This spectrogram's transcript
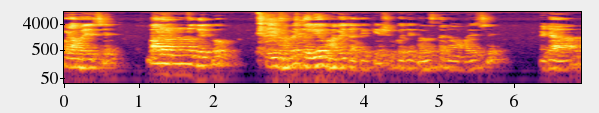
করা হয়েছে বা আরও অন্যান্যদেরকেও এইভাবে দলীয়ভাবে তাদেরকে শোকজের ব্যবস্থা নেওয়া হয়েছে। এটা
